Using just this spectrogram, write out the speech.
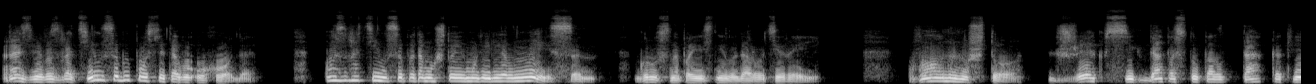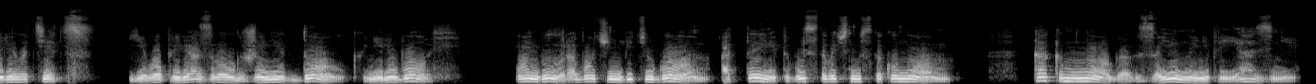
Разве возвратился бы после того ухода? Возвратился, потому что ему велел Нельсон, грустно пояснила Дороти Рэй. Вон оно что. Джек всегда поступал так, как велел отец. Его привязывал к жене долг, не любовь. Он был рабочим битюгом, а Тейт — выставочным скакуном. Как много взаимной неприязни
